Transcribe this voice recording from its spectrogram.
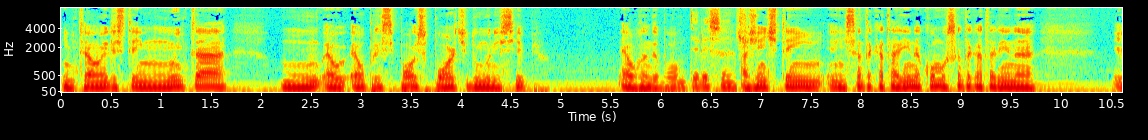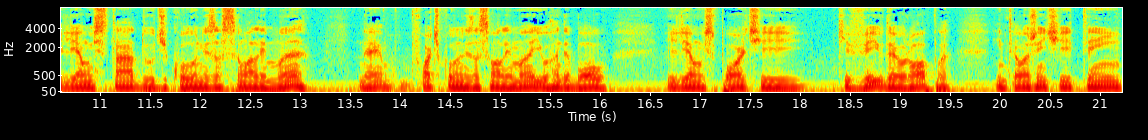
então eles têm muita. É o, é o principal esporte do município. É o handebol. Interessante. A gente tem em Santa Catarina, como Santa Catarina ele é um estado de colonização alemã, né, forte colonização alemã e o handebol ele é um esporte que veio da Europa, então a gente tem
